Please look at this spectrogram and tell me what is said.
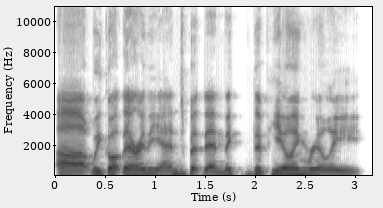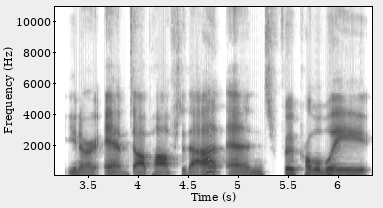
Uh, we got there in the end, but then the, the peeling really, you know, amped up after that. And for probably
